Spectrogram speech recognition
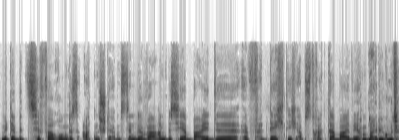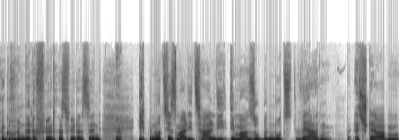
mit der Bezifferung des Artensterbens, denn wir waren bisher beide äh, verdächtig abstrakt dabei. Wir haben beide gute Gründe dafür, dass wir das sind. Ich benutze jetzt mal die Zahlen, die immer so benutzt werden. Es sterben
